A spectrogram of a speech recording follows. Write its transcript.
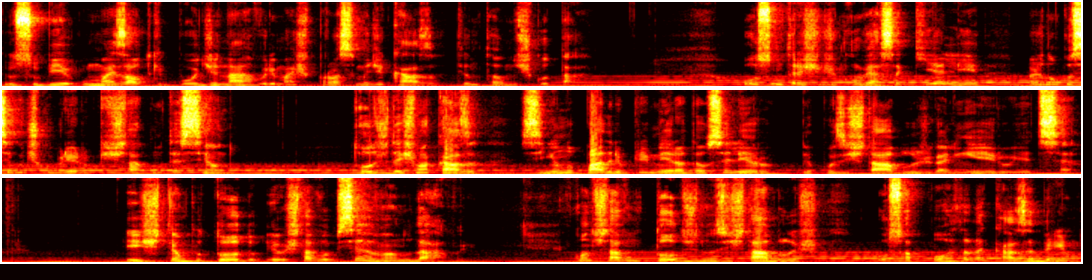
eu subi o mais alto que pude na árvore mais próxima de casa, tentando escutar. Ouço um trecho de conversa aqui e ali, mas não consigo descobrir o que está acontecendo. Todos deixam a casa, seguindo o padre primeiro até o celeiro, depois estábulos, galinheiro e etc. Este tempo todo eu estava observando da árvore. Quando estavam todos nos estábulos, ouço a porta da casa abrindo.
